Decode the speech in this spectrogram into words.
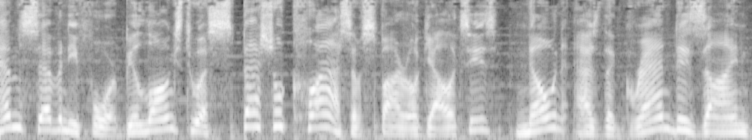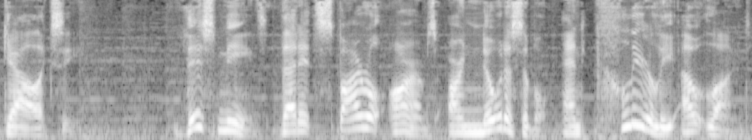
M74 belongs to a special class of spiral galaxies known as the Grand Design Galaxy. This means that its spiral arms are noticeable and clearly outlined.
